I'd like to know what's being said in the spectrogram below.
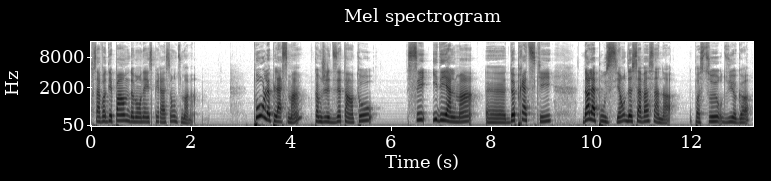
ça va dépendre de mon inspiration du moment. Pour le placement, comme je le disais tantôt, c'est idéalement euh, de pratiquer dans la position de Savasana, posture du yoga,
